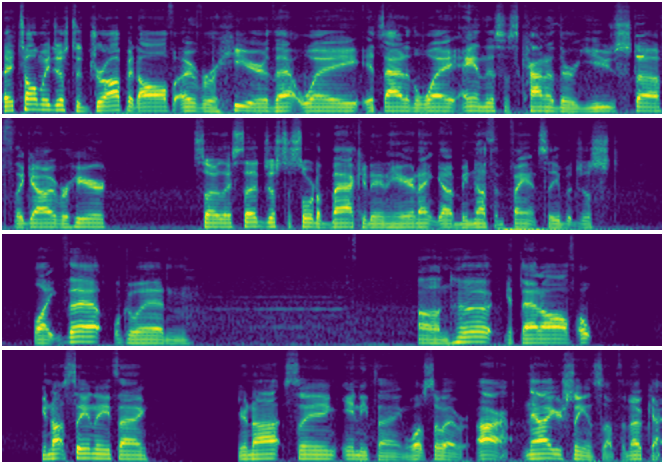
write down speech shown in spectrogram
They told me just to drop it off over here that way it's out of the way and this is kind of their used stuff they got over here. So they said just to sort of back it in here it ain't got to be nothing fancy but just like that we'll go ahead and unhook get that off. Oh you're not seeing anything you're not seeing anything whatsoever. All right, now you're seeing something. Okay,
